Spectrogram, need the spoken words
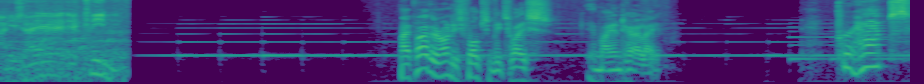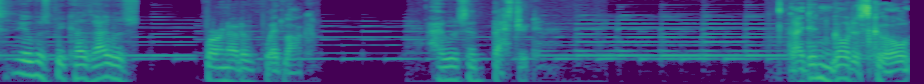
aí já é, é crime. My father only spoke to me twice in my entire life. Perhaps it was because I was born out of wedlock. I was a bastard. I didn't go to school.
